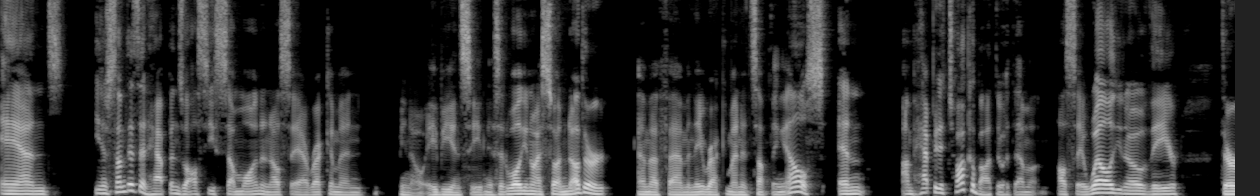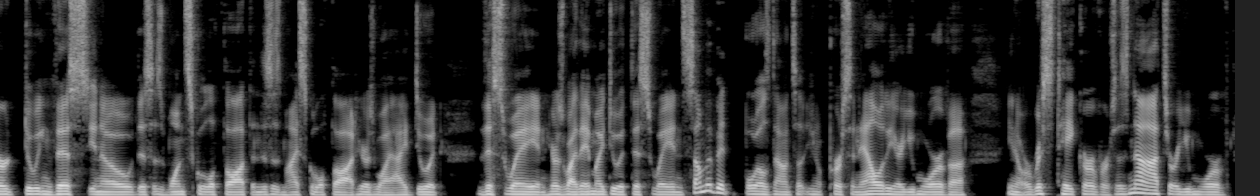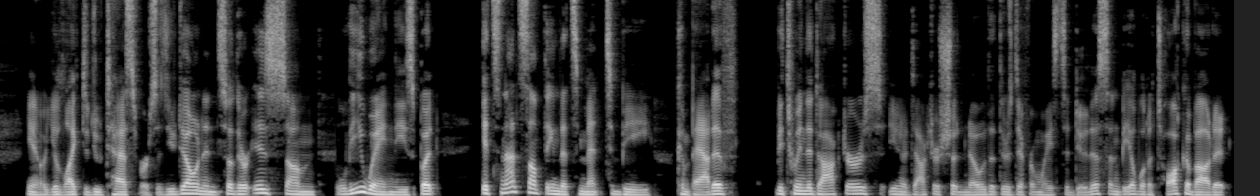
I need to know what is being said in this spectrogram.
And you know, sometimes it happens. I'll see someone and I'll say, "I recommend you know A, B, and C," and they said, "Well, you know, I saw another MFM and they recommended something else," and I'm happy to talk about that with them. I'll say, well, you know, they're they're doing this, you know, this is one school of thought, and this is my school of thought. Here's why I do it this way, and here's why they might do it this way. And some of it boils down to, you know, personality. Are you more of a, you know, a risk taker versus not? Or are you more of, you know, you like to do tests versus you don't? And so there is some leeway in these, but it's not something that's meant to be combative between the doctors. You know, doctors should know that there's different ways to do this and be able to talk about it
